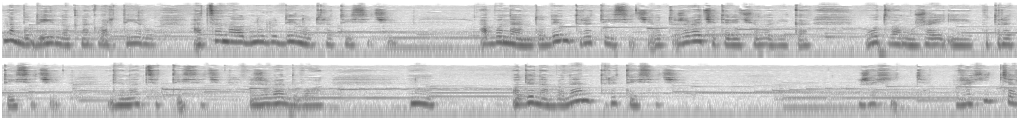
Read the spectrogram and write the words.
на будинок, на квартиру, а це на одну людину 3 тисячі. Абонент один 3 тисячі. От живе 4 чоловіка, от вам уже і по 3 тисячі, 12 тисяч. Живе 2. Ну, один абонент 3 тисячі. Жахіття. Жахіття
